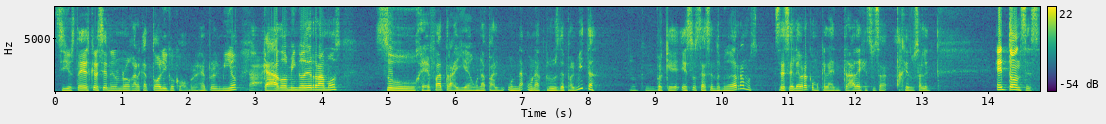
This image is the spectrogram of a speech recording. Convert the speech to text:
si ustedes crecieron en un hogar católico, como por ejemplo el mío, Ah. cada Domingo de Ramos su jefa traía una, pal- una, una cruz de palmita. Porque eso se hace en Domingo de Ramos. Se celebra como que la entrada de Jesús a, Jerusalén. Entonces,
